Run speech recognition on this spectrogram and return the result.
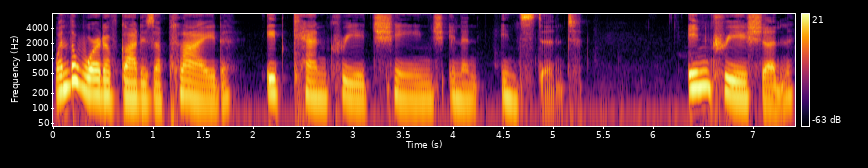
When the Word of God is applied, it can create change in an instant. In creation,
